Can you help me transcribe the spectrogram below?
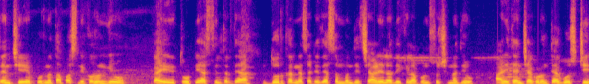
त्यांची पूर्ण तपासणी करून घेऊ. काही त्रुटी असतील तर त्या दूर करण्यासाठी त्या संबंधित शाळेला देखील आपण सूचना देऊ आणि त्यांच्याकडून त्या गोष्टी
